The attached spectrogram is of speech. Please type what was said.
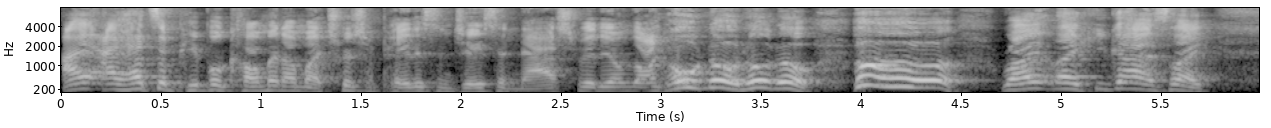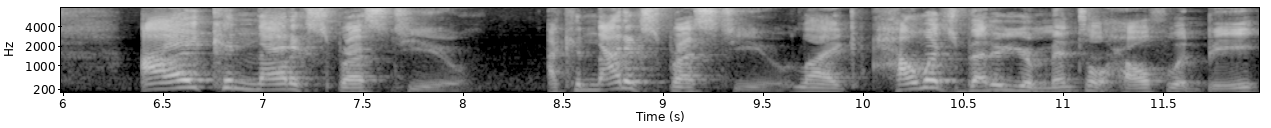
I, I had some people comment on my Trisha Paytas and Jason Nash video, they're like, oh, no, no, no, ah, right? Like, you guys, like, I cannot express to you I cannot express to you, like, how much better your mental health would be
